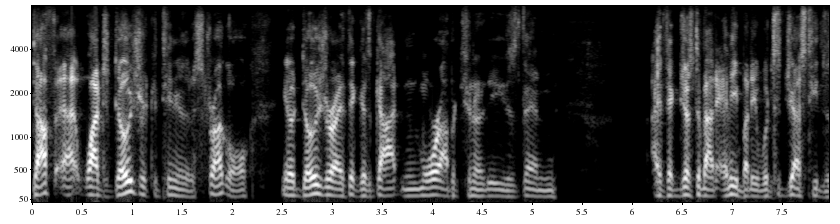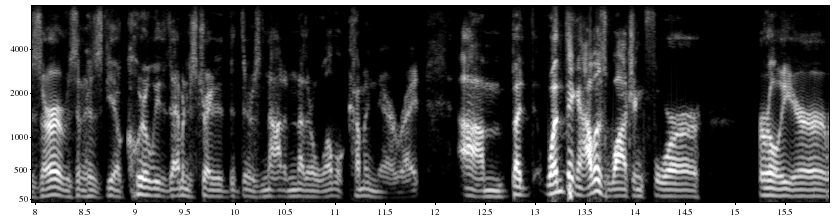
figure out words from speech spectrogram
Duff uh, watch Dozier continue to struggle. You know, Dozier I think has gotten more opportunities than I think just about anybody would suggest he deserves, and has you know clearly demonstrated that there's not another level coming there, right? Um, but one thing I was watching for earlier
